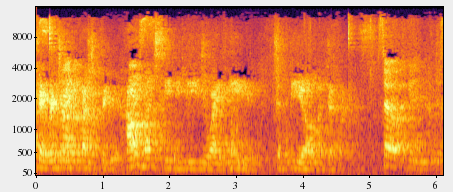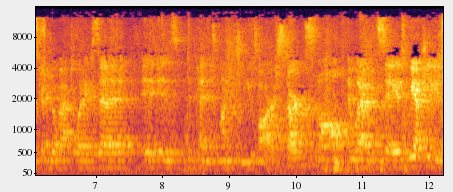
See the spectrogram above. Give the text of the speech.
Okay, Rachel, right. a question for you. How much CBD do I need to feel a difference? So again, I'm just gonna go back to what I said. It is depends on who you are. Start small, and what I would say is we actually use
